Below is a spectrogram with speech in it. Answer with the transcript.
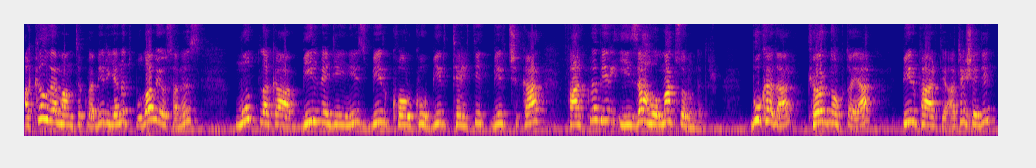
akıl ve mantıkla bir yanıt bulamıyorsanız mutlaka bilmediğiniz bir korku, bir tehdit, bir çıkar farklı bir izah olmak zorundadır. Bu kadar kör noktaya bir parti ateş edip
